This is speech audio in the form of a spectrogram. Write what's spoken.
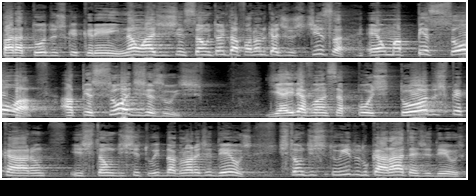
para todos que creem. Não há distinção. Então ele está falando que a justiça é uma pessoa, a pessoa de Jesus. E aí ele avança, pois todos pecaram e estão destituídos da glória de Deus, estão destituídos do caráter de Deus.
